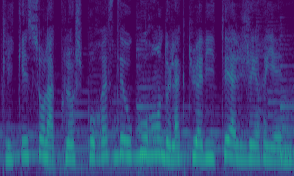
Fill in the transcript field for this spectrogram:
Cliquez sur la cloche pour rester au courant de l'actualité algérienne.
